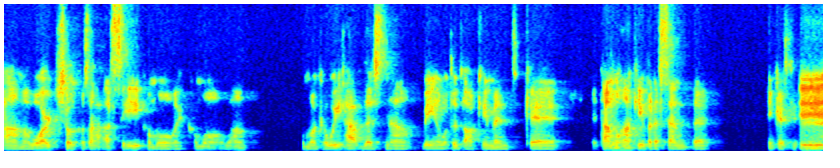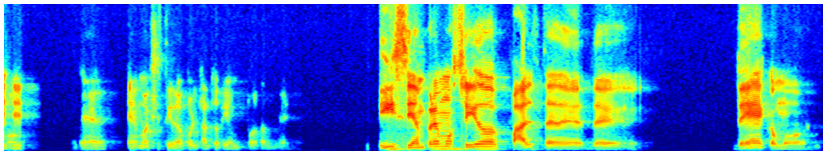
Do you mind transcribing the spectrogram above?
um, award shows, cosas así, como es como, wow, como que we have this now, being able to document que estamos aquí presentes y que, existimos, que hemos existido por tanto tiempo también. Y siempre hemos sido parte de, de, de como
